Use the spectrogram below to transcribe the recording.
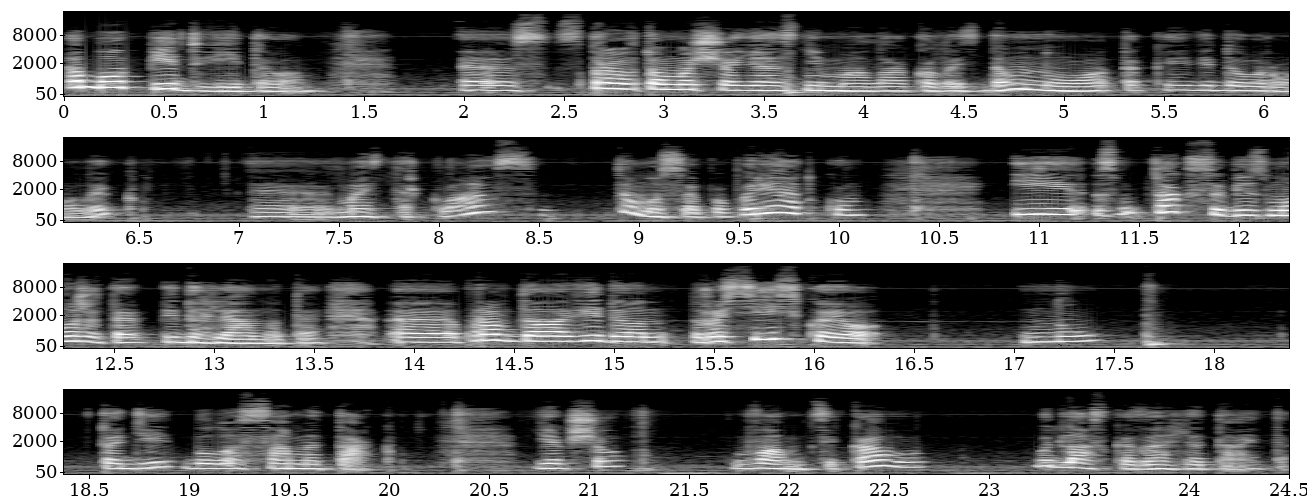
або під відео. Справа в тому, що я знімала колись давно такий відеоролик, майстер-клас, там усе по порядку. І так собі зможете підглянути. Е, Правда, відео російською, ну, тоді було саме так. Якщо вам цікаво, будь ласка, заглядайте.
